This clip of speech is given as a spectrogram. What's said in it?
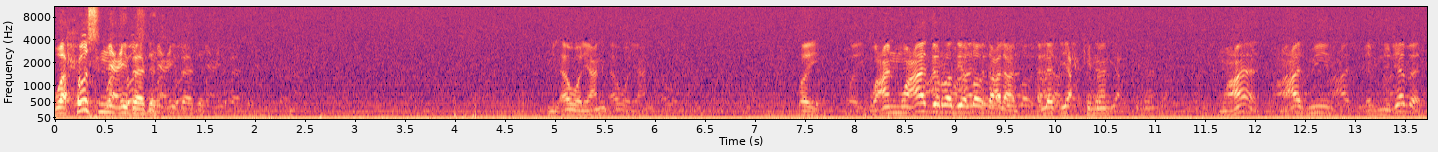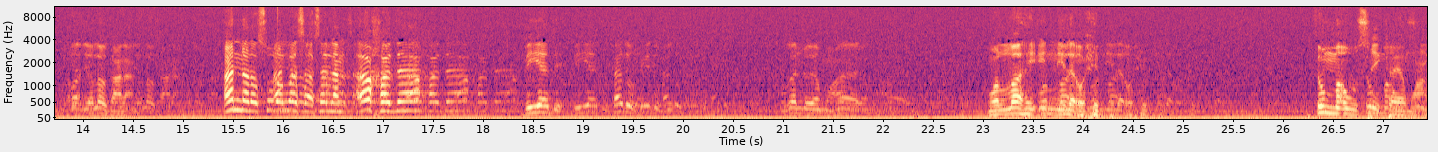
وحسن عبادتك. من الأول يعني؟ طيب. وعن معاذ رضي الله تعالى عنه الذي يحكي من؟ معاذ. معاذ مين؟ ابن جبل رضي الله تعالى عنه. أن رسول الله صلى الله عليه وسلم أخذ بيده. خده. وقال له يا معاذ والله إني لأحب ثم أوصيك يا معاذ.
